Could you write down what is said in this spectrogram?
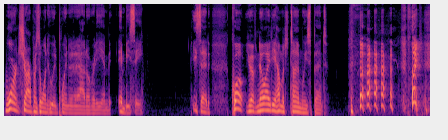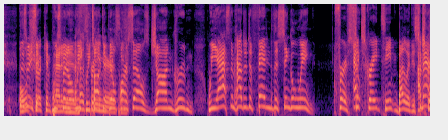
Warren Sharp was the one who had pointed it out over to NBC. He said, "quote You have no idea how much time we spent." like this he said. We spent all week. That's we talked to Bill. Parcells, Jon Gruden. We asked them how to defend the single wing. For a sixth grade team, by the way, the I'm sixth asking,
